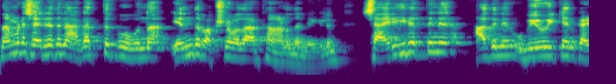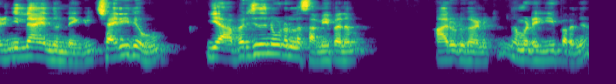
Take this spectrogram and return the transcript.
നമ്മുടെ ശരീരത്തിന് അകത്ത് പോകുന്ന എന്ത് ഭക്ഷണ പദാർത്ഥമാണെന്നുണ്ടെങ്കിലും ശരീരത്തിന് അതിന് ഉപയോഗിക്കാൻ കഴിഞ്ഞില്ല എന്നുണ്ടെങ്കിൽ ശരീരവും ഈ അപരിചിതനോടുള്ള സമീപനം ആരോട് കാണിക്കും? നമ്മുടെ ഈ പറഞ്ഞ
